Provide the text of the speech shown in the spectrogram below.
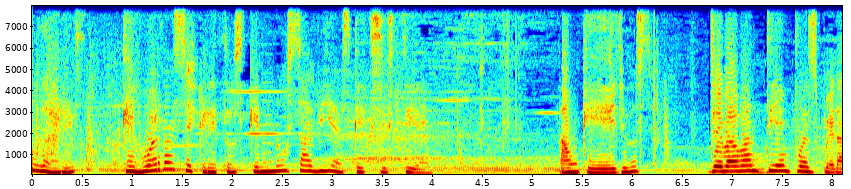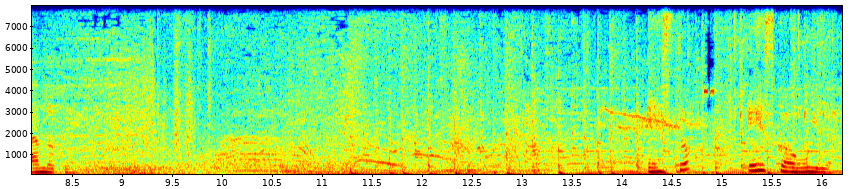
lugares que guardan secretos que no sabías que existían, aunque ellos llevaban tiempo esperándote. Esto es Coahuila.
